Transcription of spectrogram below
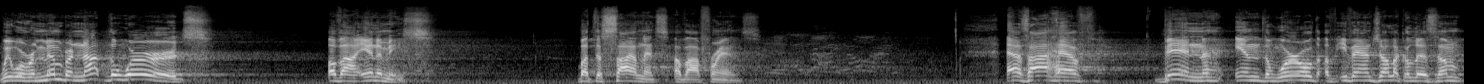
We will remember not the words of our enemies, but the silence of our friends. As I have been in the world of evangelicalism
